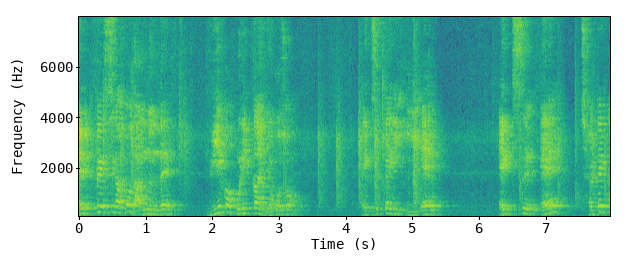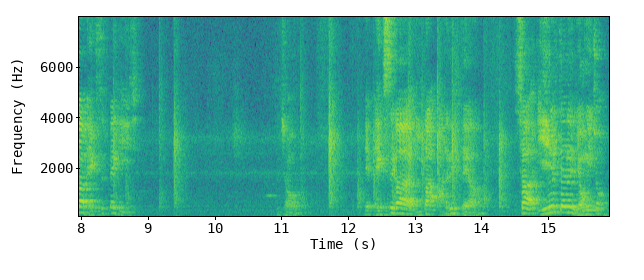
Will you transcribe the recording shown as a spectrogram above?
Fx가 또 나누는데 위에 거 보니까 요거죠. x 빼기 2에 x의 절대값 x 빼기 2지. 그쵸? 예, x가 2가 아닐 때야. 자, 2일 때는 0이죠.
